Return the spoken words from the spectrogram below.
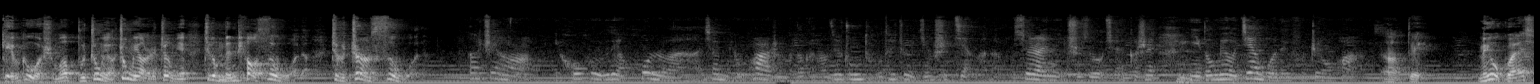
给不给我什么不重要，重要的是证明这个门票是我的，这个证是我的。那这样以后会有点混乱啊，像名画什么的，可能在中途它就已经是假的。虽然你是所有权，可是你都没有见过那幅真画。嗯，对，没有关系，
